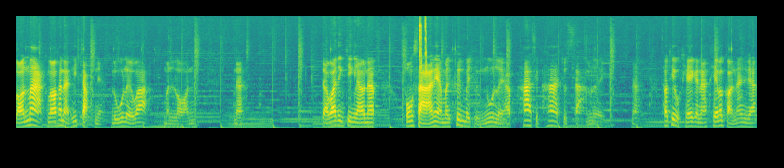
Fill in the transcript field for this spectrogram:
ร้อนมาก ร้อนขนาดที่จับเนี่ยรู้เลยว่ามันร้อนนะ แต่ว่าจริงๆแล้วนะองศาเนี่ยมันขึ้นไปถึงนู่นเลยครับ 55.3 เลยนะเท่าที่ผมเทสกันนะ เทสมาก่อนหน้านี้แล้ว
